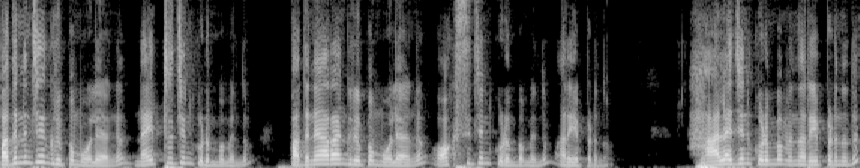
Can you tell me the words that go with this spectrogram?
പതിനഞ്ചാം ഗ്രൂപ്പ് മൂലകങ്ങൾ നൈട്രജൻ കുടുംബം എന്നും പതിനാറാം ഗ്രൂപ്പ് മൂലകങ്ങൾ ഓക്സിജൻ കുടുംബം എന്നും അറിയപ്പെടുന്നു. ഹാലജൻ കുടുംബം എന്നറിയപ്പെടുന്നത്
